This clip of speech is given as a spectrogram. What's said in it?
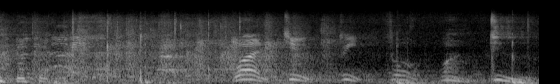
One, two, three, four, one, two.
